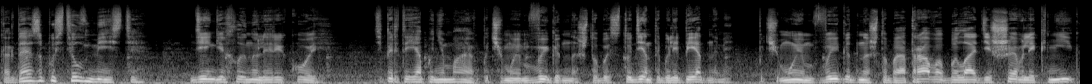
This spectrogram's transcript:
когда я запустил вместе. Деньги хлынули рекой. Теперь-то я понимаю, почему им выгодно, чтобы студенты были бедными. Почему им выгодно, чтобы отрава была дешевле книг.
